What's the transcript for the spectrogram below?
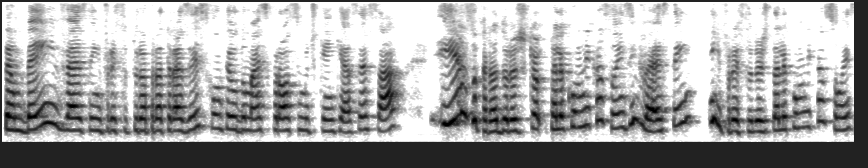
também investem em infraestrutura para trazer esse conteúdo mais próximo de quem quer acessar, e as operadoras de telecomunicações investem em infraestrutura de telecomunicações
